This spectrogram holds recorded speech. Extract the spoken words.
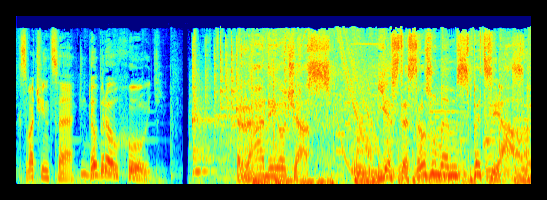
K svačince Dobrou chuť. Rádio Čas. Jste s rozumem speciál.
